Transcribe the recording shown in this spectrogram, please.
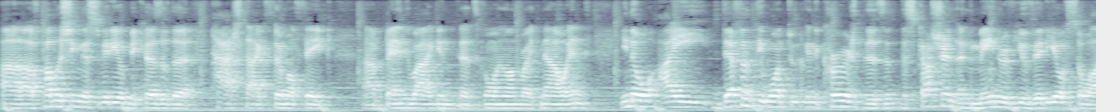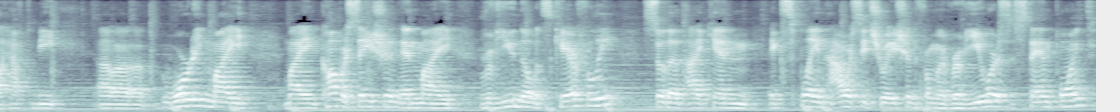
uh, of publishing this video because of the hashtag thermalfake uh, bandwagon that's going on right now. And you know, I definitely want to encourage this discussion the main review video, so I'll have to be uh, wording my my conversation and my review notes carefully so that I can explain our situation from a reviewer's standpoint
